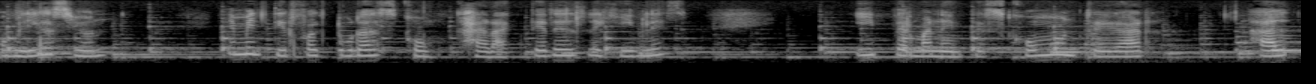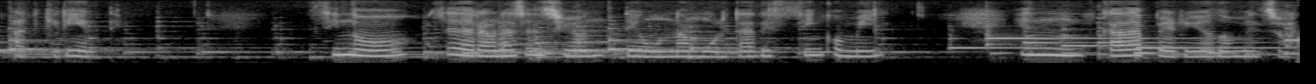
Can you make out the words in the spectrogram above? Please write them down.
Obligación, emitir facturas con caracteres legibles y permanentes como entregar al adquiriente. Si no, se dará una sanción de una multa de 5 mil en cada periodo mensual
